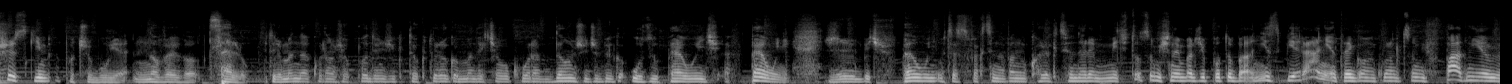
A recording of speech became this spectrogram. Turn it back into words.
Wszystkim potrzebuję nowego celu, który będę akurat musiał podjąć i do którego będę chciał akurat dążyć, żeby go uzupełnić w pełni, żeby być w pełni usatysfakcjonowanym kolekcjonerem, mieć to, co mi się najbardziej podoba, a nie zbieranie tego akurat, co mi wpadnie w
